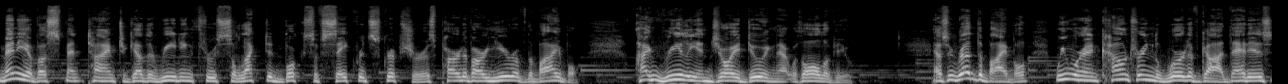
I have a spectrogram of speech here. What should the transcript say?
many of us spent time together reading through selected books of sacred scripture as part of our year of the Bible. I really enjoyed doing that with all of you. As we read the Bible, we were encountering the Word of God, that is,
